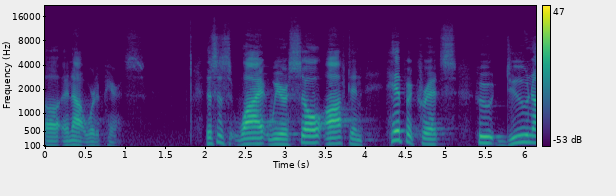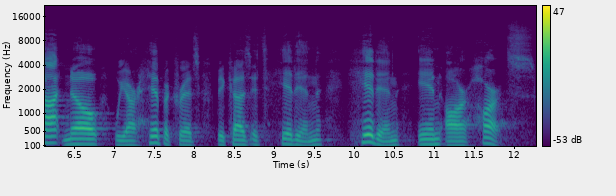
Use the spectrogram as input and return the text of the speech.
uh, an outward appearance. This is why we are so often hypocrites who do not know we are hypocrites because it's hidden, hidden in our hearts.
